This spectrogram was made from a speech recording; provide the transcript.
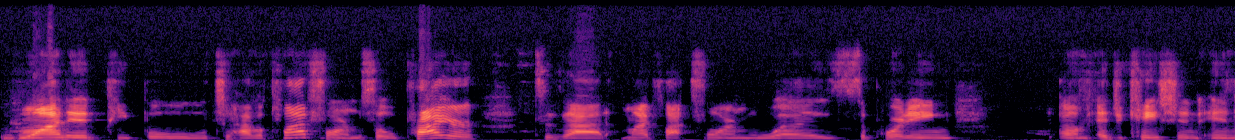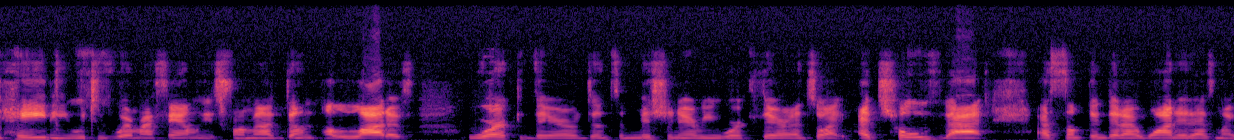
wanted people to have a platform. So prior to that, my platform was supporting um, education in Haiti, which is where my family is from. And I've done a lot of work there, I've done some missionary work there. And so I, I chose that as something that I wanted as my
